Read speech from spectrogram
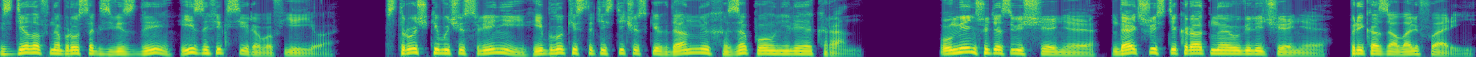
сделав набросок звезды и зафиксировав ее. Строчки вычислений и блоки статистических данных заполнили экран. «Уменьшить освещение, дать шестикратное увеличение», — приказал Альфарий.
